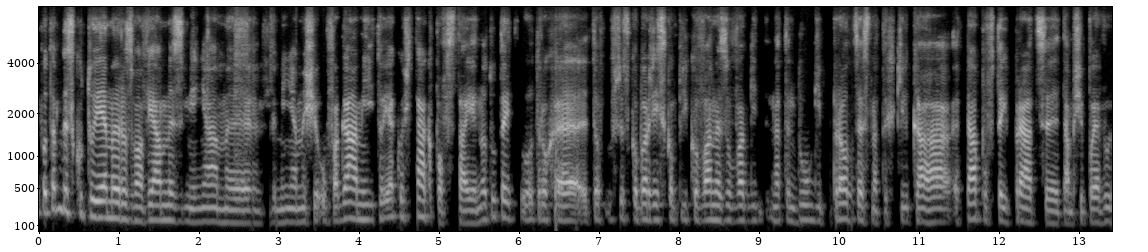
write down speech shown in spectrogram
I potem dyskutujemy, rozmawiamy, zmieniamy, wymieniamy się uwagami i to jakoś tak powstaje. No tutaj było trochę to wszystko bardziej skomplikowane z uwagi na ten długi proces, na tych kilka etapów tej pracy. Tam się pojawił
